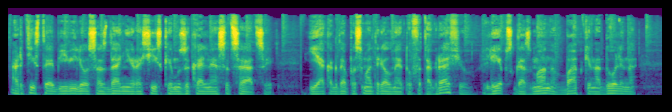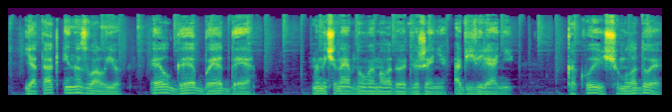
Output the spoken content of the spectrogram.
Артисты объявили о создании Российской музыкальной ассоциации. Я, когда посмотрел на эту фотографию, Лепс, Газманов, Бабкина, Долина – я так и назвал ее ЛГБД. Мы начинаем новое молодое движение, объявили они. Какое еще молодое?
